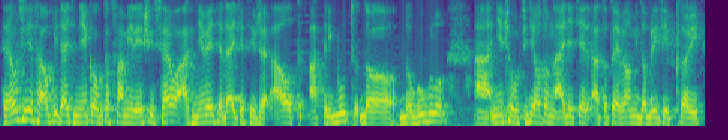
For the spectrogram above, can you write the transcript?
Teda určite sa opýtajte niekoho, kto s vami rieši SEO, ak neviete, dajte si, že alt atribút do, do Google a niečo určite o tom nájdete a toto je veľmi dobrý tip, ktorý,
